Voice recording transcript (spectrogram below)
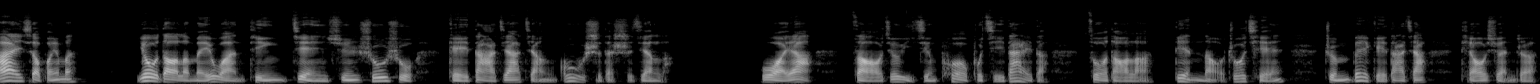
嗨，小朋友们，又到了每晚听建勋叔叔给大家讲故事的时间了。我呀，早就已经迫不及待的坐到了电脑桌前，准备给大家挑选着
